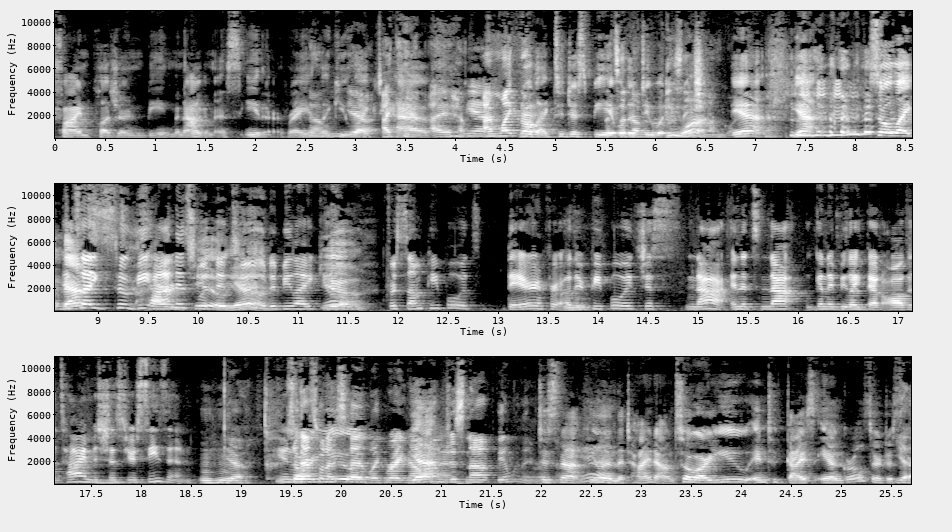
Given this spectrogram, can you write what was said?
find pleasure in being monogamous either, right? No. Like you Yeah, like to I have. I have. Yeah. I'm like you a- like to just be able to do what you want. Yeah. Yeah. so like that's it's like to be honest too, with it yeah. too. To be like, yo, Yeah. for some people it's there, and for other Mm-hmm. people it's just not, and it's not gonna be like that all the time. It's just your season. Yeah. You know, So That's are what I said. Like right now, Yeah. I'm just not feeling it. Right just now. not Yeah. feeling the tie down. So are you into guys and girls or just Yes.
